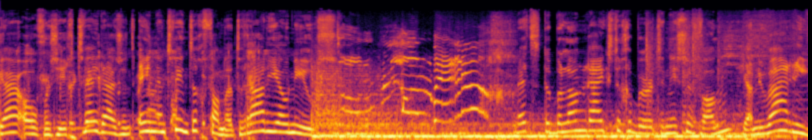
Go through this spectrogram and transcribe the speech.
Jaaroverzicht 2021 van het Radio Nieuws. Met de belangrijkste gebeurtenissen van januari.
